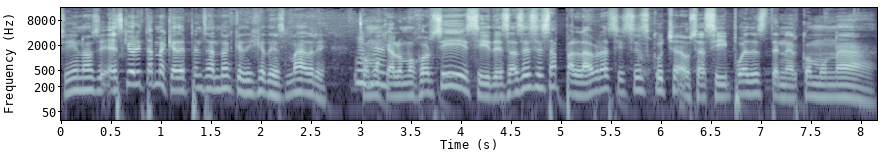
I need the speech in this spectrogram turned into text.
Sí, no, sí. Es que ahorita me quedé pensando en que dije desmadre. Como Ajá. que a lo mejor sí, si deshaces esa palabra, sí se escucha. O sea, sí puedes tener como una.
